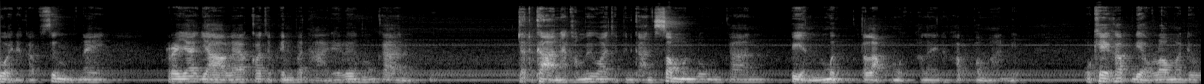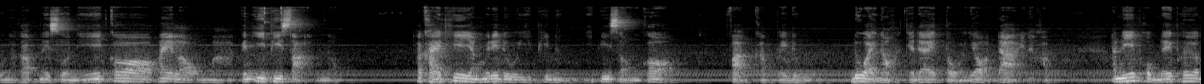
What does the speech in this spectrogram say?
ด้วยนะครับ ซึ่งในระยะยาวแล้วก็จะเป็นปัญหาในเรื่องของการจัดการนะครับไม่ว่าจะเป็นการซ่อมบำรุงการเปลี่ยนหมึกตลับหมึกอะไรนะครับประมาณนี้โอเคครับ เดี๋ยวเรามาดูนะครับ ในส่วนนี้ก็ให้เรามาเป็น EP 3เนาะถ้าใครที่ยังไม่ได้ดู EP 1 EP 2 ก็ฝากกลับไปดูด้วยเนาะจะได้ต่อยอดได้นะครับ อันนี้ผมได้เพิ่ม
